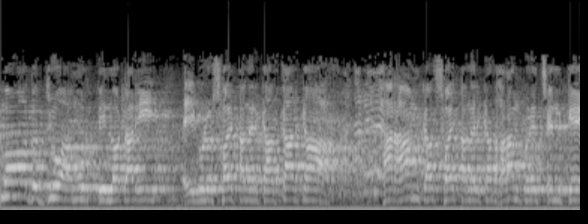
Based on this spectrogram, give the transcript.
মদ জুয়া মূর্তি লটারি এইগুলো শয়তানের কাজ কার কাজ হারাম কাজ শয়তানের কাজ হারাম করেছেন কে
